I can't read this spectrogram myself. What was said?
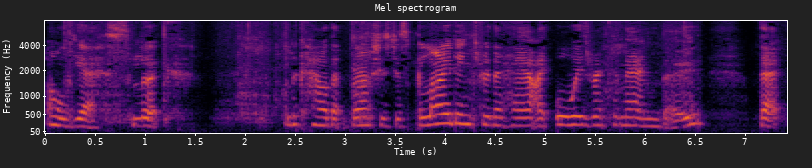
oh yes, look. Look how that brush is just gliding through the hair. I always recommend, though, that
